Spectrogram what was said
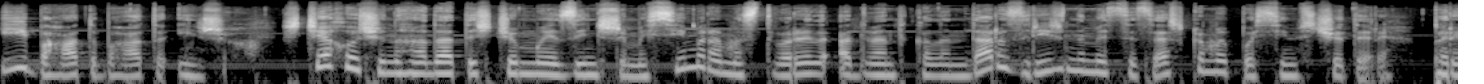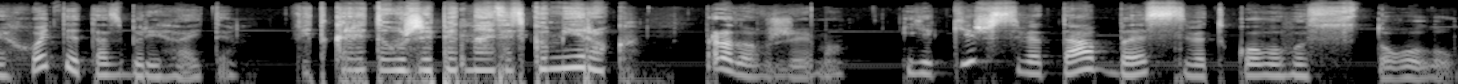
і багато-багато інших. Ще хочу нагадати, що ми з іншими сімерами створили адвент-календар з різними цецешками по Sims 4. Переходьте та зберігайте. Відкрито уже 15 комірок. Продовжуємо. Які ж свята без святкового столу?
